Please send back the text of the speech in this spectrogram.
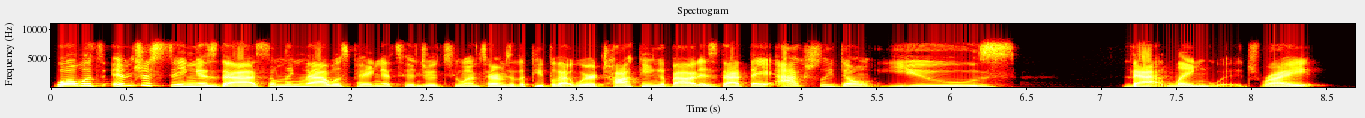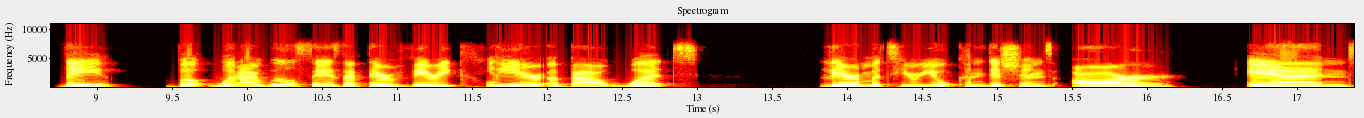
Well, what's interesting is that something that I was paying attention to in terms of the people that we we're talking about is that they actually don't use that language, right? They, but what I will say is that they're very clear about what their material conditions are and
